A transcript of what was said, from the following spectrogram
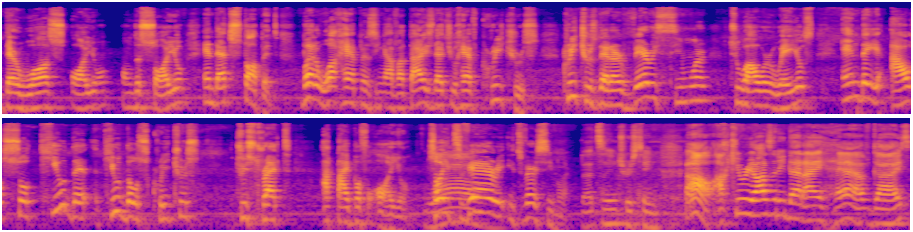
there was oil on the soil and that stopped it. But what happens in Avatar is that you have creatures, creatures that are very similar to our whales, and they also kill the kill those creatures to extract a type of oil. So it's very it's very similar. That's interesting. Oh, a curiosity that I have, guys,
